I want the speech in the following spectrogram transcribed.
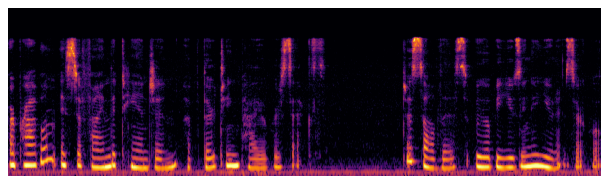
Our problem is to find the tangent of 13 pi over 6. To solve this, we will be using a unit circle.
